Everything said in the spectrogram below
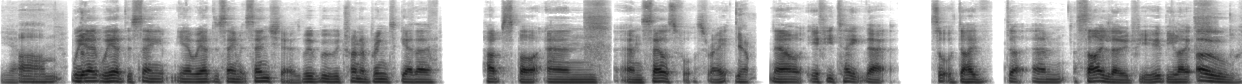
Yeah. Um, We had we had the same yeah we had the same at Censhares. We, we were trying to bring together HubSpot and and Salesforce, right? Yep. Now, if you take that sort of dive, um, siloed view, it'd be like, oh,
